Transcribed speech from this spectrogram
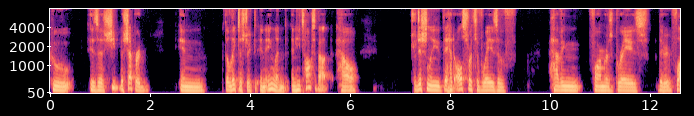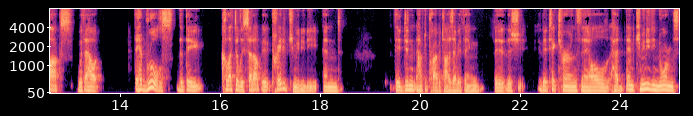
who is a sheep a shepherd in the Lake District in England, and he talks about how traditionally they had all sorts of ways of having farmers graze their flocks without they had rules that they collectively set up, it created community and they didn't have to privatize everything. They, they, they take turns. They all had, and community norms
